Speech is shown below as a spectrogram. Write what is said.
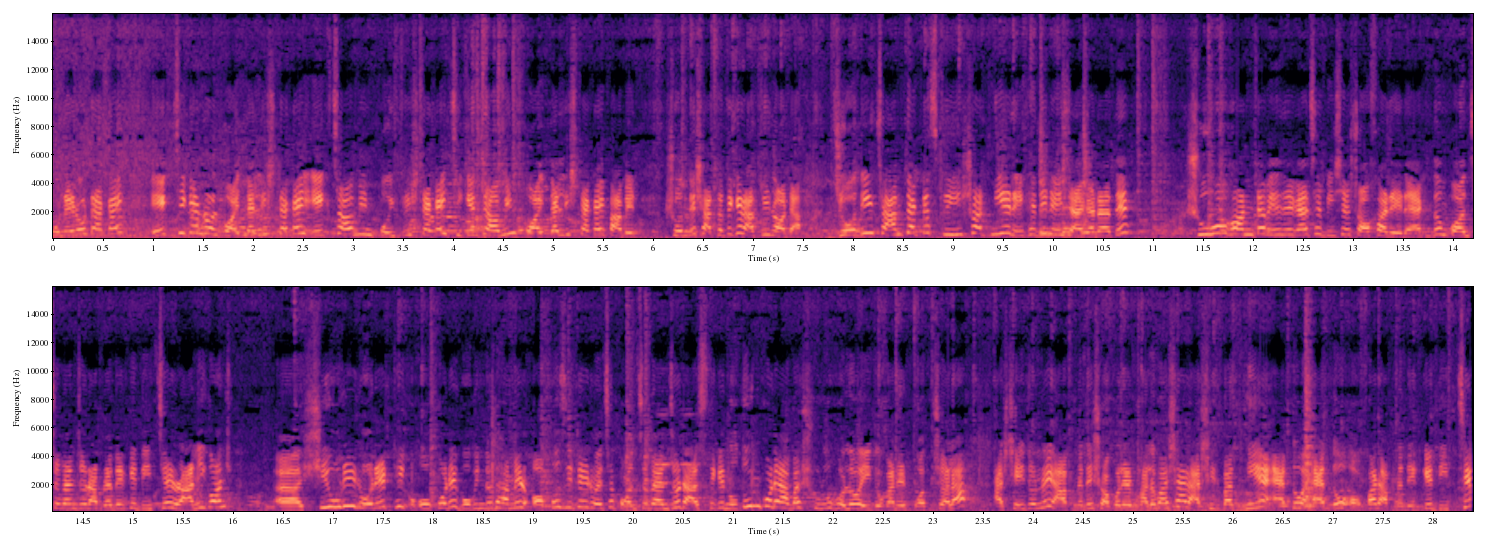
পনেরো টাকায় এগ চিকেন রোল পঁয়তাল্লিশ টাকায় এগ চাউমিন পঁয়ত্রিশ টাকায় চিকেন চাউমিন পঁয়তাল্লিশ টাকায় পাবেন সন্ধ্যে সাতটা থেকে রাত্রি নটা। যদি চান তো একটা স্ক্রিনশট নিয়ে রেখে দিন এই জায়গাটাতে। শুভ ঘণ্টা বেজে গেছে বিশেষ অফারের। একদম পঞ্চব্যঞ্জন আপনাদেরকে দিচ্ছে। রানীগঞ্জ সিউড়ি রোডের ঠিক ওপরে গোবিন্দধামের অপোজিটে রয়েছে পঞ্চব্যঞ্জন। আজ থেকে নতুন করে আবার শুরু হলো এই দোকানের পথ চলা। আর সেই জন্যই আপনাদের সকলের ভালোবাসা আর আশীর্বাদ নিয়ে এত এত অফার আপনাদেরকে দিচ্ছে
